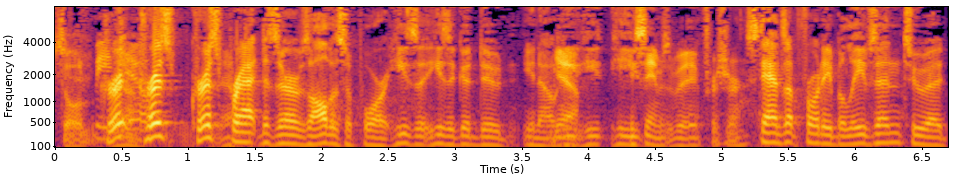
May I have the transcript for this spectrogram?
sold. Me Chris too. Chris, Chris Pratt deserves all the support. He's a he's a good dude. You know, Yeah, he, he, he, he seems to be for sure. stands up for what he believes in to a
